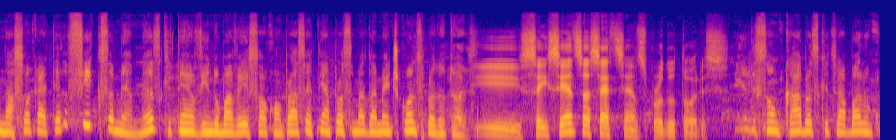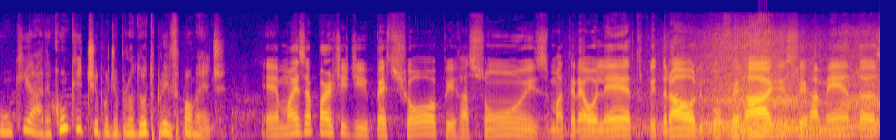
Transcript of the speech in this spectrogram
na sua carteira fixa mesmo, mesmo que tenha vindo uma vez só comprar, você tem aproximadamente quantos produtores? De 600 a 700 produtores. E eles são cabras que trabalham com que área? Com que tipo de produto principalmente? É mais a parte de pet shop, rações, material elétrico, hidráulico, ferragens, ferramentas.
